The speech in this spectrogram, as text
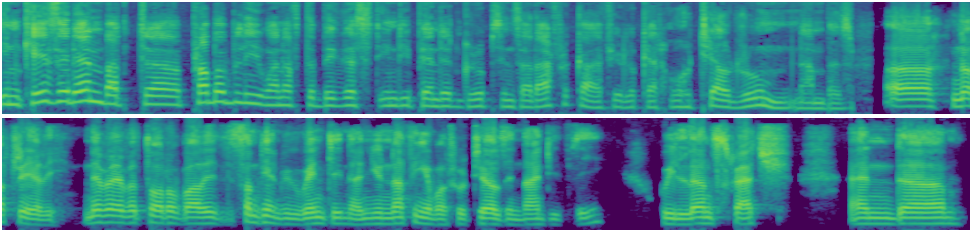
in KZN, but uh, probably one of the biggest independent groups in South Africa if you look at hotel room numbers? Uh, not really. Never ever thought about it. Something we went in, I knew nothing about hotels in 93. We learned scratch. And um,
